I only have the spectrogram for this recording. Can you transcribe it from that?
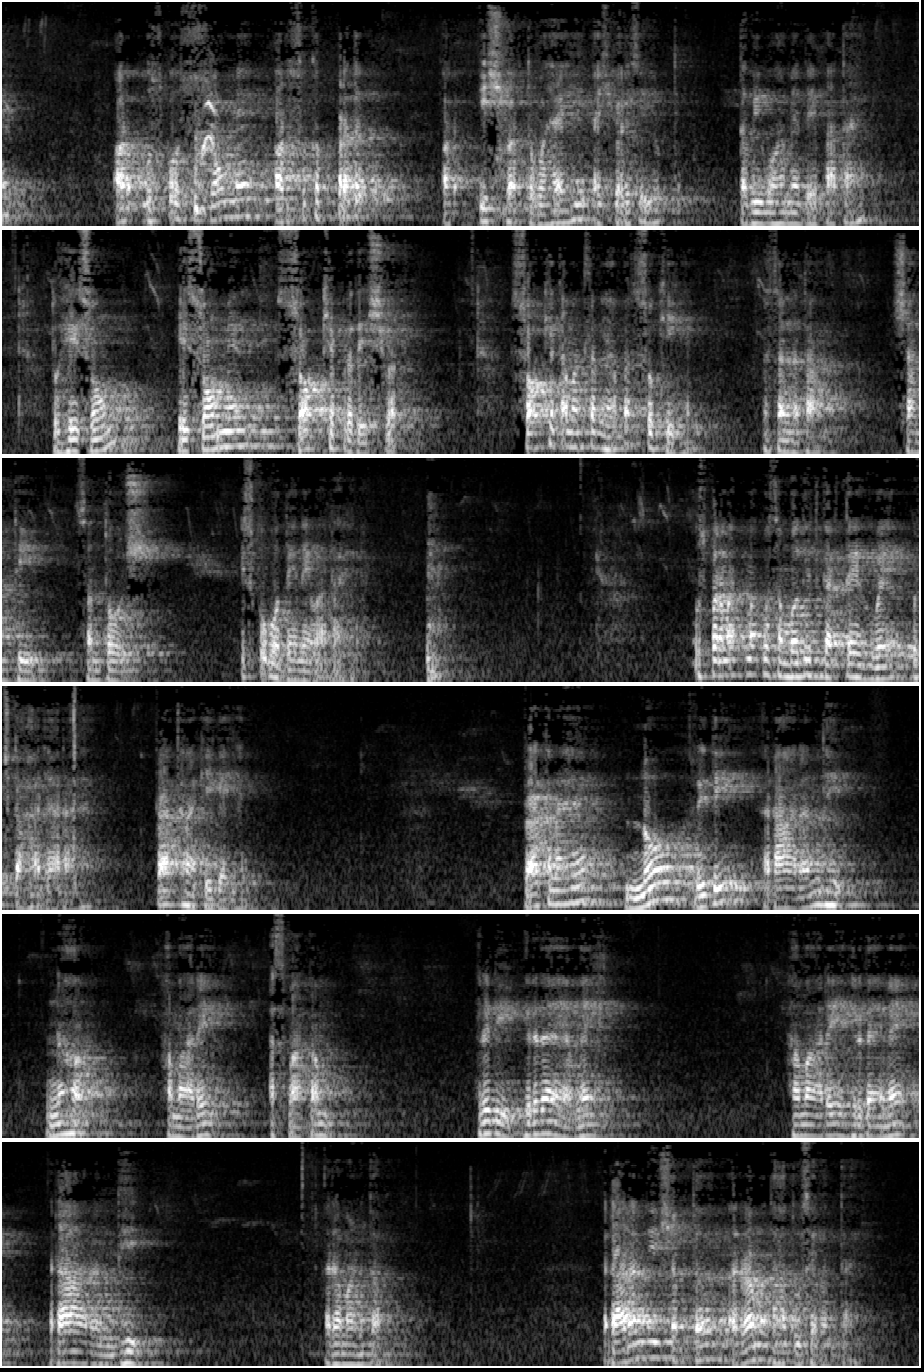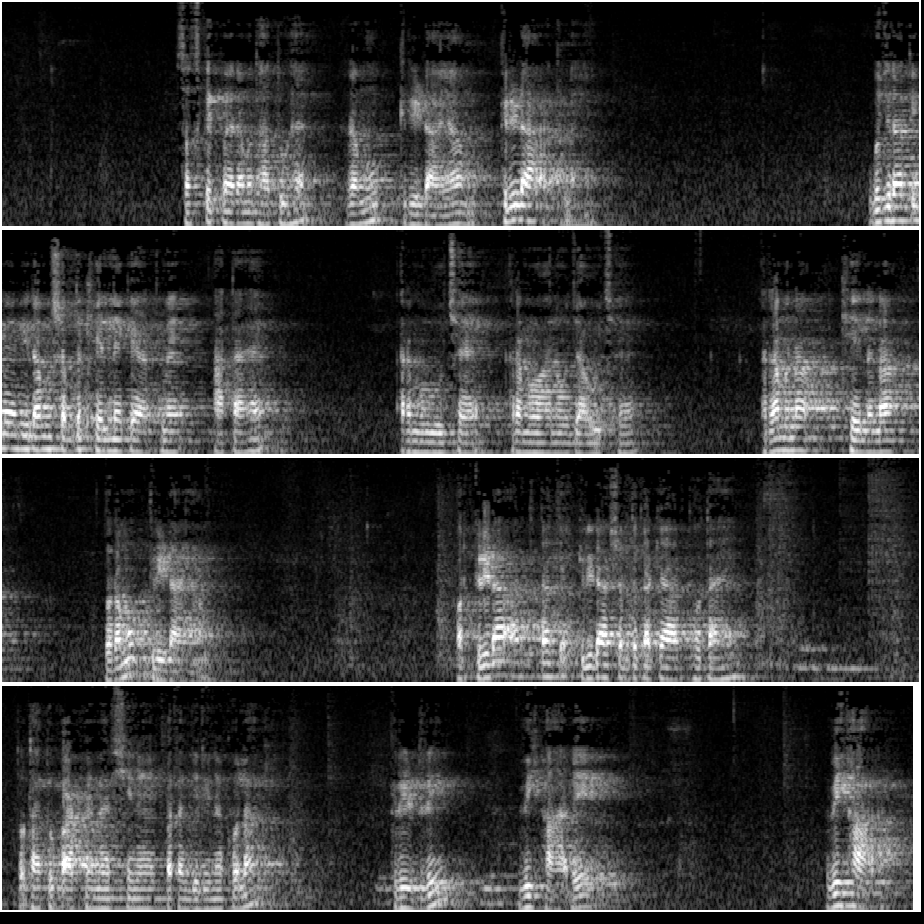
और उसको सौम्य और सुखप्रद, और ईश्वर तो वह ही ऐश्वर्य से युक्त, तभी वो हमें दे पाता है। तो हे सोम, हे सौम्य सौख्य प्रदेश्वर, सौख्य का मतलब यहाँ पर सुखी है, प्रसन्नता। शांति, संतोष, इसको वो देने वाला है। उस परमात्मा को संबोधित करते हुए कुछ कहा जा रहा है। प्रार्थना की गई है। प्रार्थना है, नो हृदय रारंधी, न हमारे अस्माकम हृदय हृदय में हमारे हृदय में रारंधी। रमण कर रारंधी शब्द रम धातु से बनता है। संस्कृत में रम धातु है, रमु क्रीड़ायाम, क्रीड़ा अर्थ में है। गुजराती में भी रम शब्द खेलने के अर्थ में आता है। रमू है रमवानो जाऊ है। रमना, खेलना तो रमु क्रीड़ायाम। और क्रीड़ा अर्थ का क्रीड़ा शब्द का क्या अर्थ होता है? तो धातु पाठ में महर्षि ने पतंजलि ने खोला, क्रीडरी विहारे। विहार,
